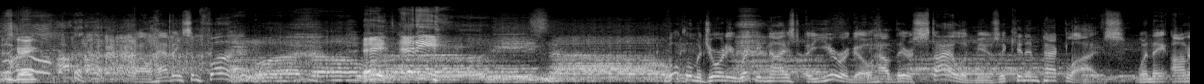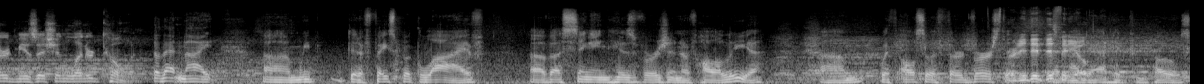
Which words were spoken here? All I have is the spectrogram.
It's great. while having some fun. Hey, it's Eddie! Vocal Majority recognized a year ago how their style of music can impact lives when they honored musician Leonard Cohen. So that night, um, we did a Facebook Live of us singing his version of Hallelujah um, with also a third verse that, Already did this that video. my dad had composed.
